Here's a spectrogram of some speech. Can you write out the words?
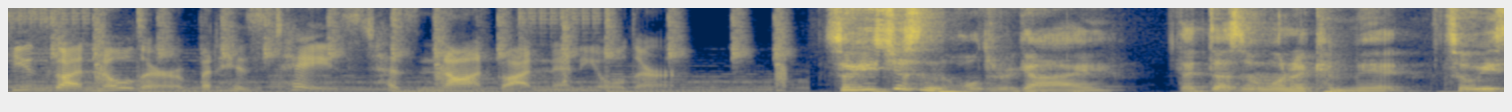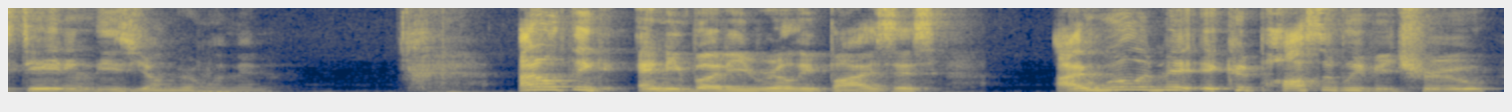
He's gotten older, but his taste has not gotten any older. So he's just an older guy that doesn't want to commit, so he's dating these younger women. I don't think anybody really buys this. I will admit it could possibly be true,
